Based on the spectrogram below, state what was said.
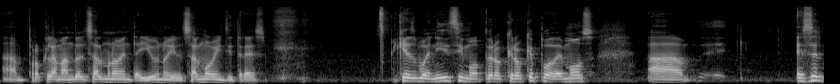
ah, proclamando el Salmo 91 y el Salmo 23, que es buenísimo, pero creo que podemos... Uh, es el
